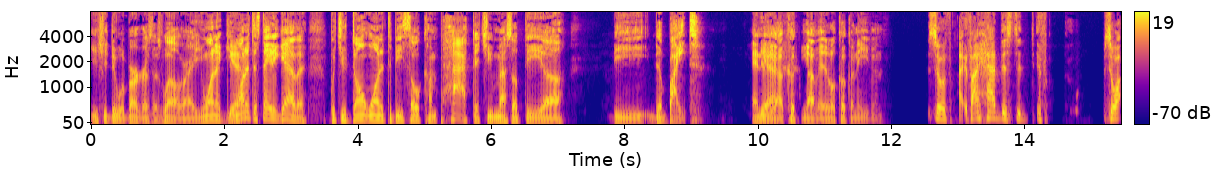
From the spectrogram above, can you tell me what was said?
you should do with burgers as well, right? You want to you Yeah. want it to stay together, but you don't want it to be so compact that you mess up the uh the the bite and the uh, cooking of it. It'll cook uneven. so if if I had this to if so I,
